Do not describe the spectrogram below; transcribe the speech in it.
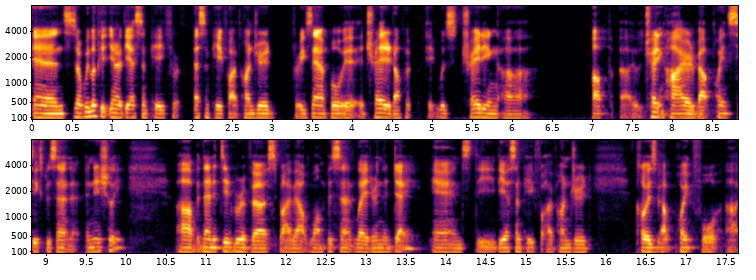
And so if we look at you know the S and P for S and P 500, for example, it, it traded up. It was trading uh, up, uh, trading higher at about 0.6 percent initially, uh, but then it did reverse by about one percent later in the day, and the the S and P 500 closed about 0.4, uh,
